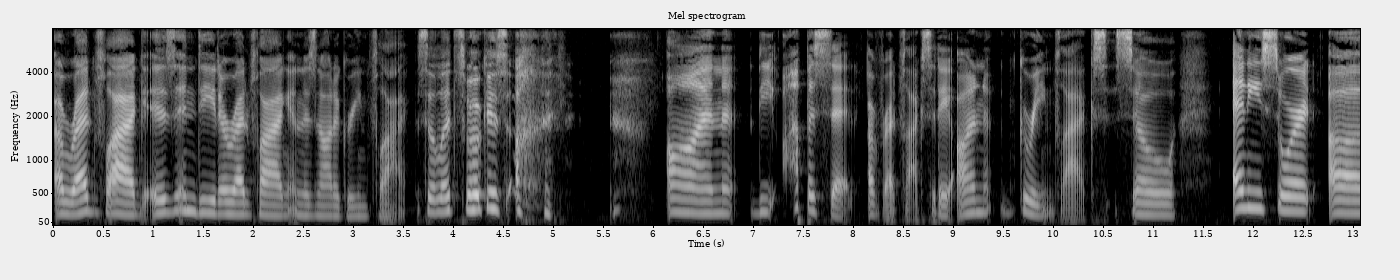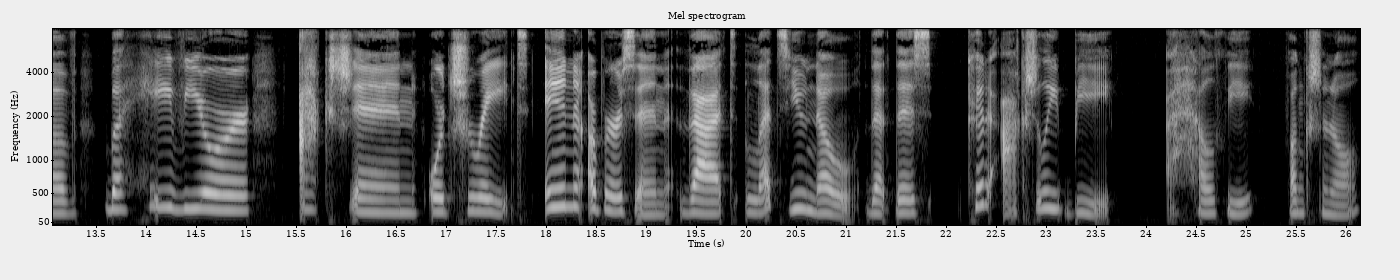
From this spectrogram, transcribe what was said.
a red flag is indeed a red flag and is not a green flag. So let's focus on on the opposite of red flags today on green flags. So any sort of behavior, action or trait in a person that lets you know that this could actually be a healthy, functional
